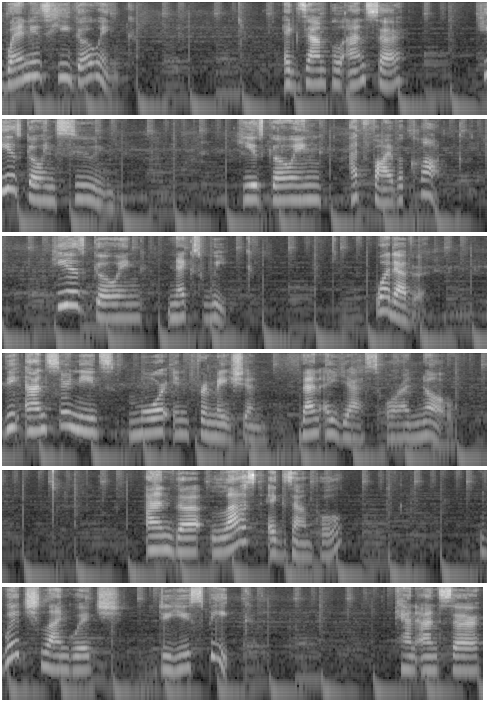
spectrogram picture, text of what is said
when is he going? Example answer, he is going soon. He is going at 5 o'clock. He is going next week. Whatever. The answer needs more information than a yes or a no. And the last example, which language do you speak? Can answer,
